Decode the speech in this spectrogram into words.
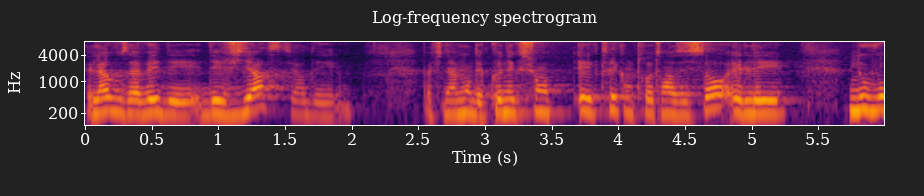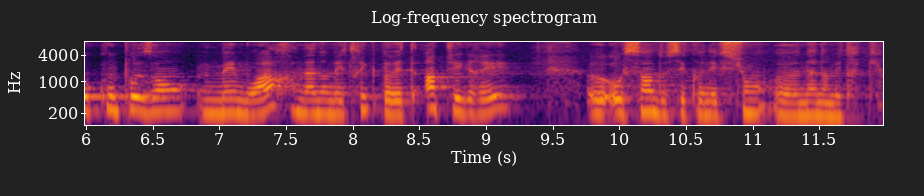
Et là, vous avez des, vias, c'est-à-dire des, bah, finalement des connexions électriques entre transistors. Et les nouveaux composants mémoire nanométriques peuvent être intégrés euh, au sein de ces connexions euh, nanométriques.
